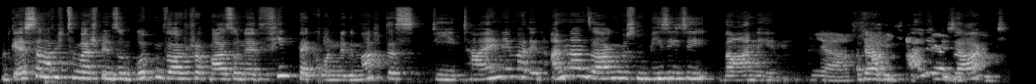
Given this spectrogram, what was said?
Und gestern habe ich zum Beispiel in so einem Brückenworkshop mal so eine Feedbackrunde gemacht, dass die Teilnehmer den anderen sagen müssen, wie sie sie wahrnehmen. Ja, und da haben alle gesagt,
